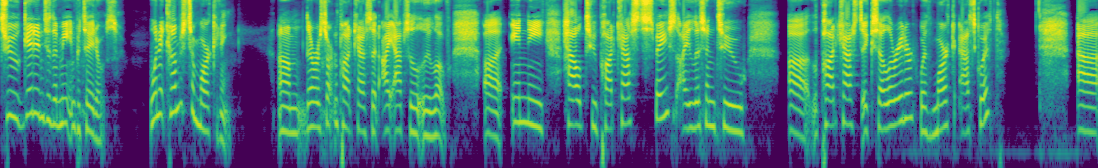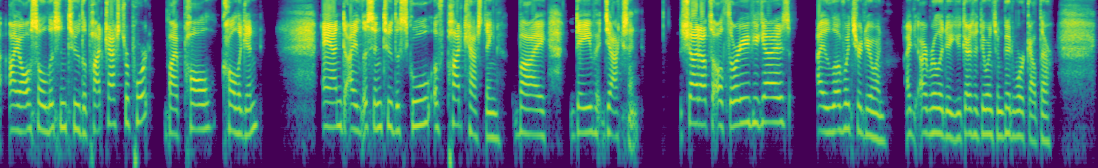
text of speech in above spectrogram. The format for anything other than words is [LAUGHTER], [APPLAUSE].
to get into the meat and potatoes, when it comes to marketing, um, there are certain podcasts that I absolutely love. Uh, in the how to podcast space, I listen to uh, the podcast Accelerator with Mark Asquith. Uh, I also listen to the podcast report by Paul Colligan. And I listen to the School of Podcasting by Dave Jackson. Shout out to all three of you guys. I love what you're doing. I, I really do. You guys are doing some good work out there.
